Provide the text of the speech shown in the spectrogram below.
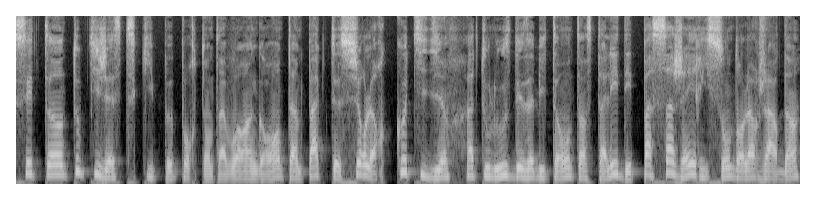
C'est un tout petit geste qui peut pourtant avoir un grand impact sur leur quotidien. À Toulouse, des habitants ont installé des passages à hérissons dans leur jardin.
